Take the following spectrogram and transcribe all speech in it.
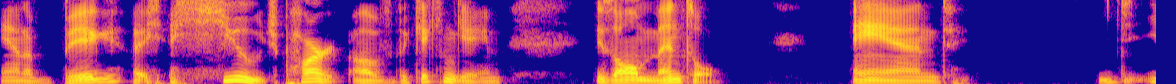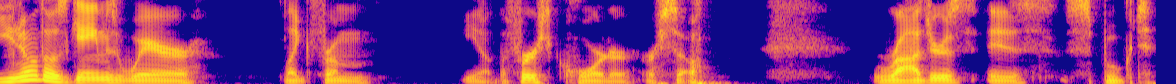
And a big, a, a huge part of the kicking game is all mental. And you know those games where, like, from you know the first quarter or so, Rodgers is spooked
